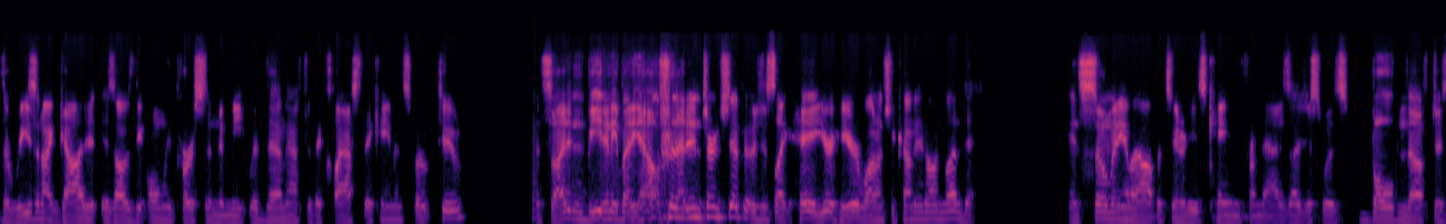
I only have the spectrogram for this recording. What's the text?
the reason I got it is I was the only person to meet with them after the class they came and spoke to. And so I didn't beat anybody out for that internship. It was just like, hey, you're here. Why don't you come in on Monday? And so many of my opportunities came from that as I just was bold enough to,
